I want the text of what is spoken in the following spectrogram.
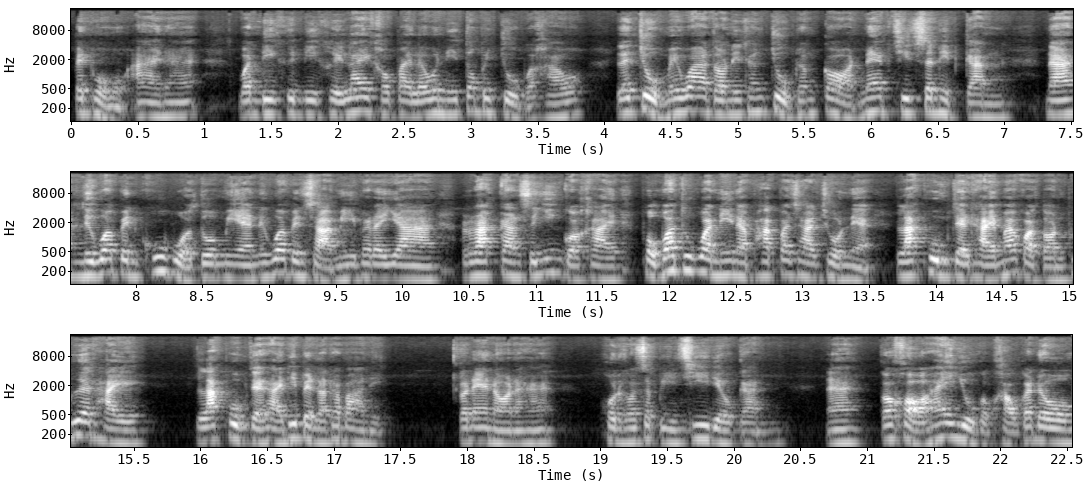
เป็นผมผมอายนะฮะวันดีคืนดีเคยไล่เขาไปแล้ววันนี้ต้องไปจูบกับเขาและจูบไม่ว่าตอนนี้ทั้งจูบทั้งกอดแนบชิดสนิทกันนะนึกว่าเป็นคู่ผัวตัวเมีย นึกว่าเป็นสามีภรรยา รักกันซะยิ่งกว่าใคร ผมว่าทุกวันนี้นะพักประชาชนเนี่ยรักภูมิใจไทยมากกว่าตอนเพื่อไทย รักภูมิใจไทยที่เป็นรัฐบาลอีก ก็แน่นอนนะฮะ คนเขาสปีชีส์เดียวกันนะก็ขอให้อยู่กับเขากระโดง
